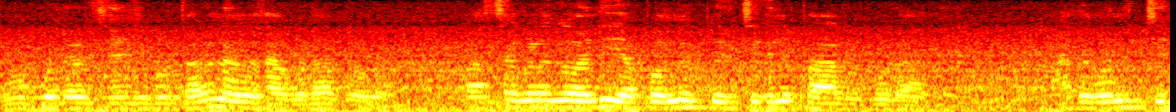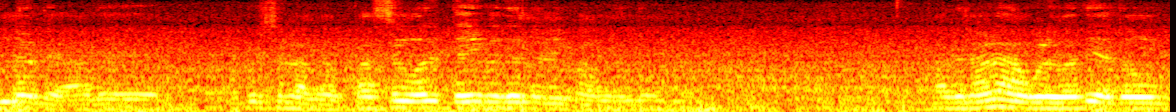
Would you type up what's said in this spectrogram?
உங்கள் கூட்டாளி செஞ்சு கொடுத்தாலும் நாங்கள் சாப்பிட போகிறோம் பசங்களுக்கு வந்து எப்போவுமே பிரிச்சுக்கின்னு பார்க்கக்கூடாது அது வந்து சின்னது. அது எப்படி சொல்லுவாங்க? பசங்க வந்து தெய்வதுன்னு நினைப்பாங்க இந்த அதனால் அவங்களுக்கு வந்து எதுவும்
